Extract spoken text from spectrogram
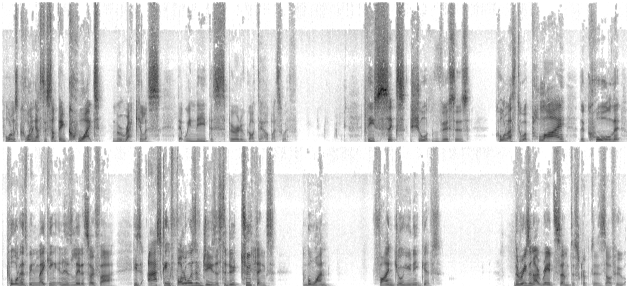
Paul is calling us to something quite miraculous that we need the Spirit of God to help us with. These six short verses call us to apply the call that Paul has been making in his letter so far. He's asking followers of Jesus to do two things. Number one, find your unique gifts. The reason I read some descriptors of who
